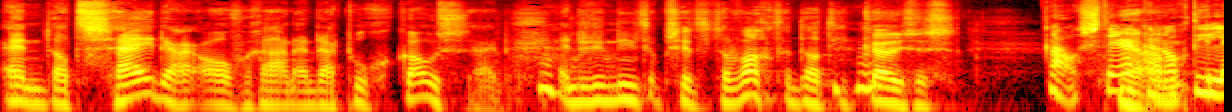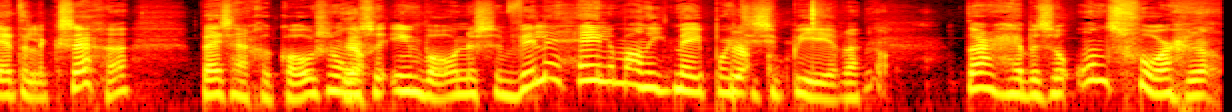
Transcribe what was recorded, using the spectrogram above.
en dat zij daarover gaan en daartoe gekozen zijn. En die er niet op zitten te wachten dat die keuzes Nou, sterker Ja. nog, die letterlijk zeggen: wij zijn gekozen, onze inwoners willen helemaal niet mee participeren. Daar hebben ze ons voor. Ja,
